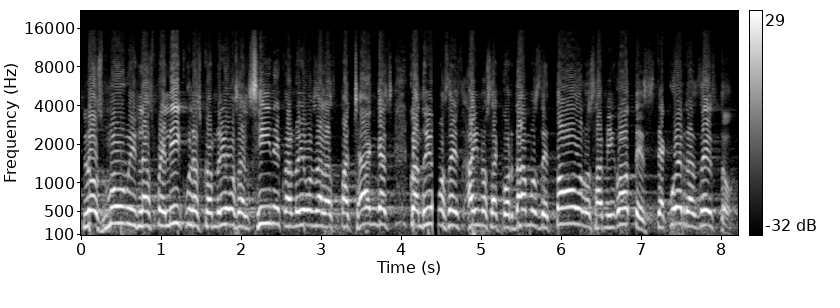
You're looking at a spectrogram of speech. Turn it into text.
los movies, las películas, cuando íbamos al cine, cuando íbamos a las pachangas, cuando íbamos a... ¡Ay! Nos acordamos de todos los amigotes. ¿Te acuerdas de esto?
